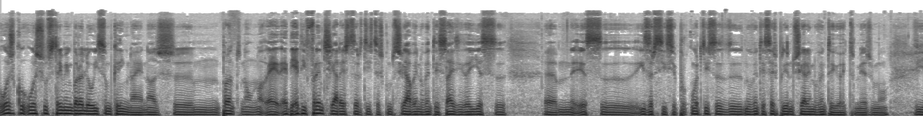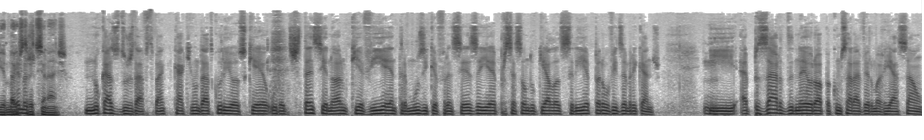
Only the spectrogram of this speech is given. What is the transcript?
hoje, hoje o streaming baralhou isso um bocadinho, não é? Nós uh, pronto, não, não é, é, é, diferente chegar a estes artistas como se chegava em 96 e daí esse eh, esse exercício, porque um artista de 96 podia nos chegar em 98 mesmo, via meios tradicionais. No caso dos Daft Punk, há aqui um dado curioso, que é a distância enorme que havia entre a música francesa e a percepção do que ela seria para ouvidos americanos. Hum. E apesar de na Europa começar a haver uma reação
